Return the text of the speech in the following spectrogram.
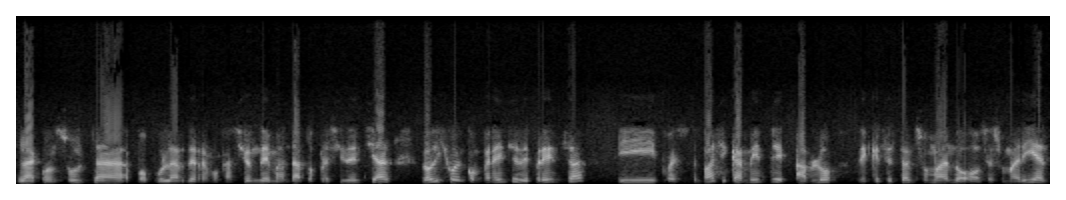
la consulta popular de revocación de mandato presidencial. Lo dijo en conferencia de prensa y pues básicamente habló de que se están sumando o se sumarían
